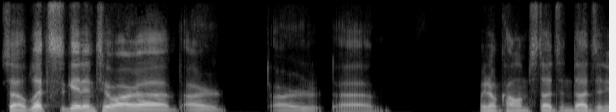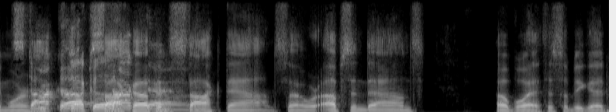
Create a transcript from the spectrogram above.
so let's get into our uh our our uh we don't call them studs and duds anymore We- stock up, Stock up. stock up down. and stock down. So we're ups and downs. Oh boy, this will be good.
